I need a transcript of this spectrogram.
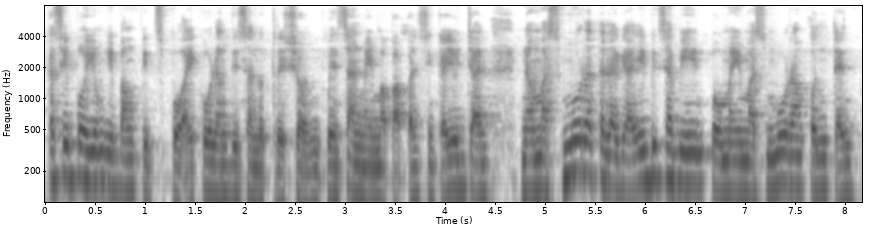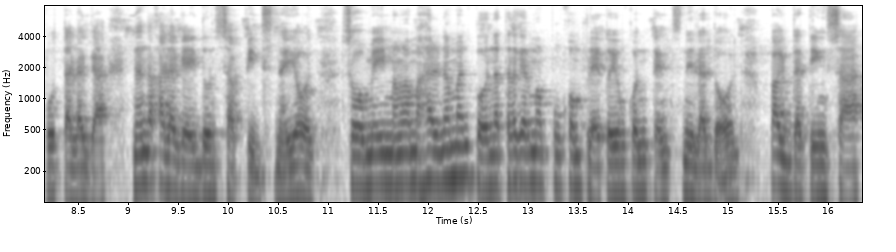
Kasi po yung ibang feeds po ay kulang din sa nutrisyon. Minsan may mapapansin kayo dyan na mas mura talaga. Ibig sabihin po may mas murang content po talaga na nakalagay doon sa feeds na yon. So may mga mahal naman po na talaga naman pong kompleto yung contents nila doon pagdating sa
